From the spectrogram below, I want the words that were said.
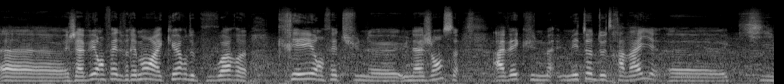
Euh, J'avais en fait vraiment à cœur de pouvoir euh, créer en fait une, une agence avec une, méthode de travail euh, qui,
